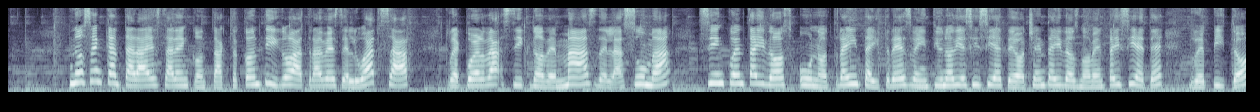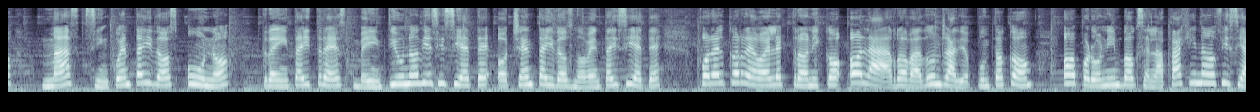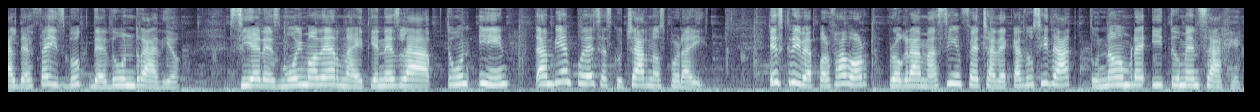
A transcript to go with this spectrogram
Nos encantará estar en contacto contigo a través del WhatsApp, recuerda signo de más de la suma 52 1 33 21 17 82 97, repito, más 52 1 33 21 17 82 97 por el correo electrónico hola arroba dunradio.com o por un inbox en la página oficial de Facebook de Dun Radio. Si eres muy moderna y tienes la app TuneIn, también puedes escucharnos por ahí. Escribe por favor programa sin fecha de caducidad, tu nombre y tu mensaje.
